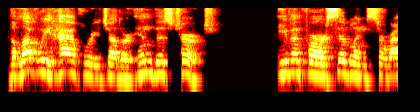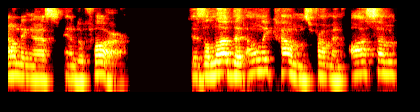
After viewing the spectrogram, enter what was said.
The love we have for each other in this church, even for our siblings surrounding us and afar, is a love that only comes from an awesome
